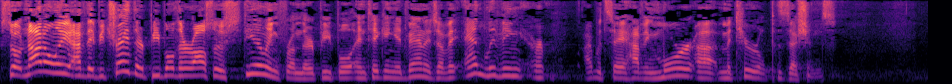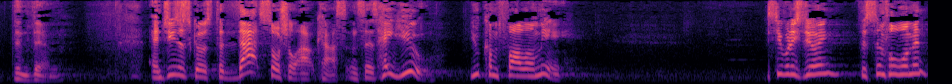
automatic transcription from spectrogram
So not only have they betrayed their people, they're also stealing from their people and taking advantage of it and living, or I would say having more uh, material possessions than them. And Jesus goes to that social outcast and says, hey you, you come follow me. You see what he's doing? The sinful woman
